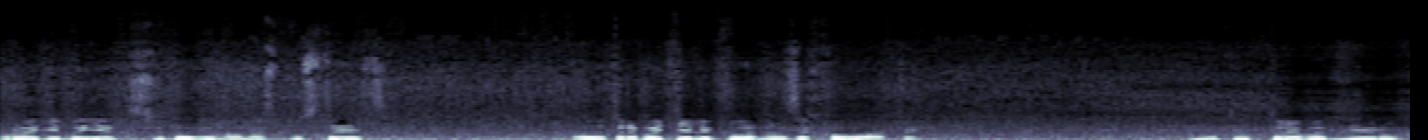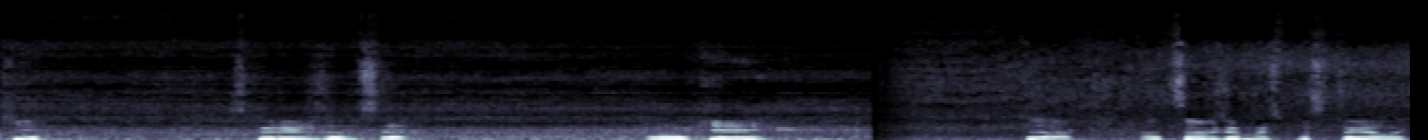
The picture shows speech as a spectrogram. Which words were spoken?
Вроді би як сюди можна спуститися. Але треба телефона заховати. І тут треба дві руки. Скоріш за все. Окей. Так, оце вже ми спустились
